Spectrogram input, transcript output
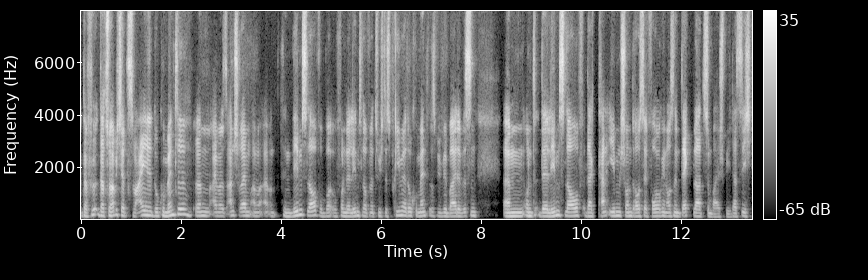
Dafür, dazu habe ich ja zwei Dokumente. Ähm, einmal das Anschreiben und den Lebenslauf, wovon der Lebenslauf natürlich das Primärdokument ist, wie wir beide wissen. Ähm, und der Lebenslauf, da kann eben schon daraus hervorgehen, aus einem Deckblatt zum Beispiel, dass ich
